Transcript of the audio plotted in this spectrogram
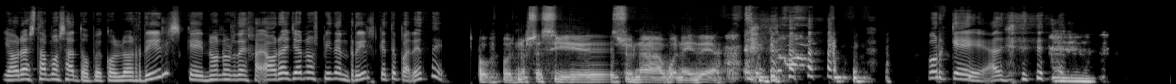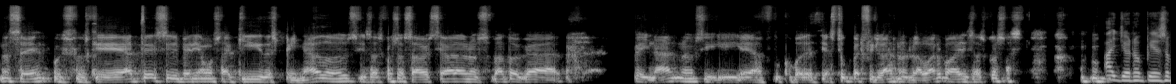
Y ahora estamos a tope con los reels, que no nos deja. Ahora ya nos piden reels, ¿qué te parece? Pues, pues no sé si es una buena idea. ¿Por qué? no sé, pues, pues que antes veníamos aquí despeinados y esas cosas, a ver si ahora nos va a tocar peinarnos y, eh, como decías tú, perfilarnos la barba y esas cosas. Ay, yo no pienso,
